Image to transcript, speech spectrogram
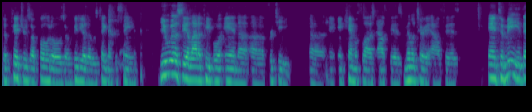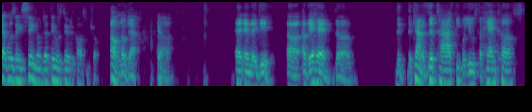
the pictures or photos or video that was taken at the scene, you will see a lot of people in uh, uh, fatigue, in, in camouflage outfits, military outfits, and to me, that was a signal that they was there to cause some trouble. Oh, no doubt. Yeah. Uh, and and they did. Uh, they had uh, the the kind of zip ties people use for handcuffs,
